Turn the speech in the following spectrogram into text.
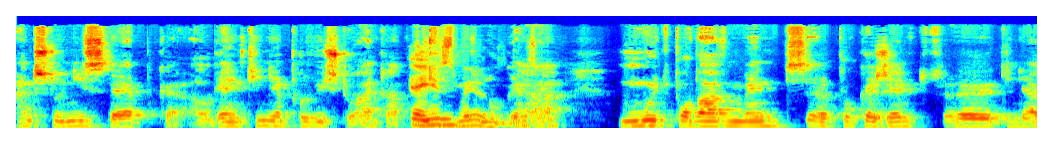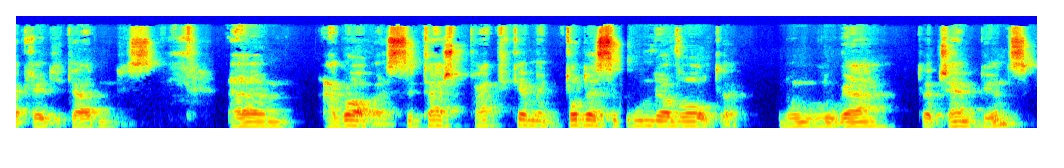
antes do início da época alguém tinha previsto a Eintracht é isso mesmo, lugar, é muito provavelmente uh, pouca gente uh, tinha acreditado nisso. Um, agora, se estás praticamente toda a segunda volta no lugar da Champions,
